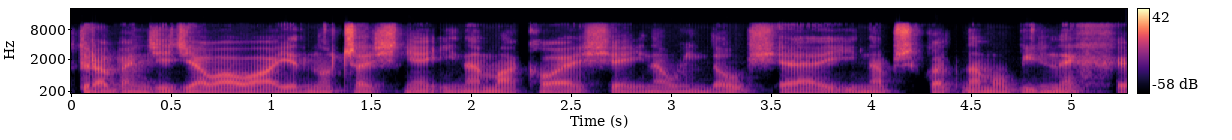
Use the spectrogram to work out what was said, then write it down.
która będzie działała jednocześnie i na macOSie, i na Windowsie, i na przykład na mobilnych e,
